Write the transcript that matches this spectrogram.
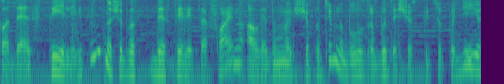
2D стилі. Відповідно, що 2D стилі це файно, але я думаю, що потрібно було зробити щось під цю подію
